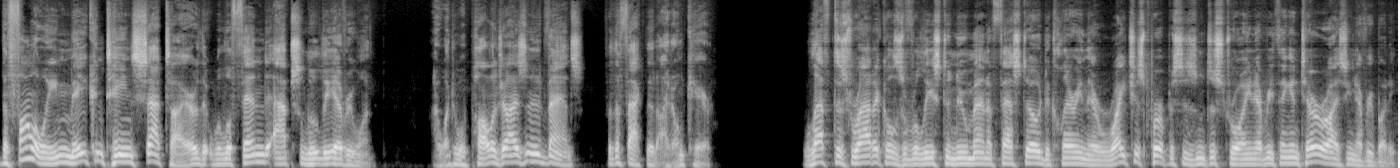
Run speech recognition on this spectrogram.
The following may contain satire that will offend absolutely everyone. I want to apologize in advance for the fact that I don't care. Leftist radicals have released a new manifesto declaring their righteous purposes in destroying everything and terrorizing everybody.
